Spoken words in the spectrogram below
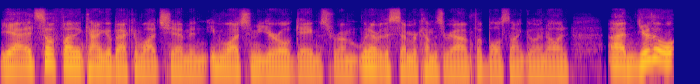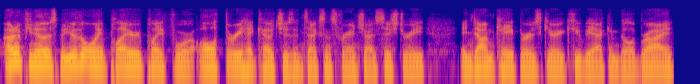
Yeah, it's so fun to kind of go back and watch him and even watch some of your old games from whenever the summer comes around, football's not going on. Um, you're the I don't know if you know this, but you're the only player who played for all three head coaches in Texans franchise history in Dom Capers, Gary Kubiak, and Bill O'Brien.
